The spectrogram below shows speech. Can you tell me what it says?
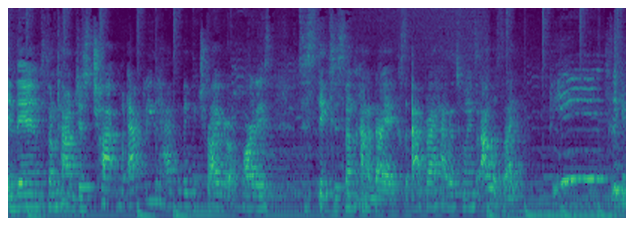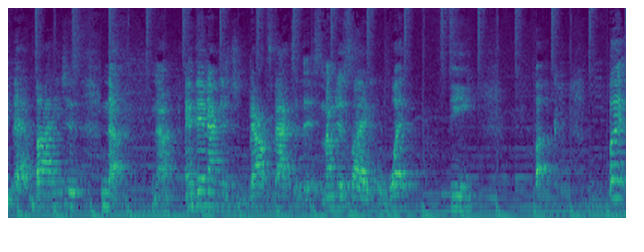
And then sometimes just try, after you have the baby, try your hardest to stick to some kind of diet. Because after I had the twins, I was like, look at that body, just, no, no. And then I just bounce back to this. And I'm just like, what the fuck? But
